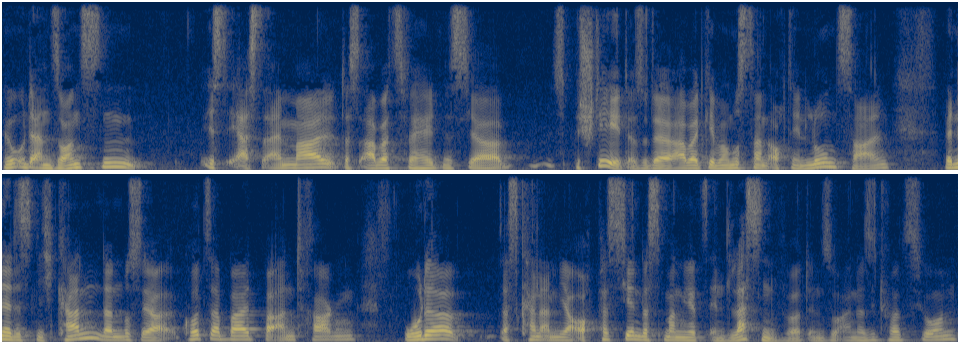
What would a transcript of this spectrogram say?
Genau. Und ansonsten ist erst einmal das Arbeitsverhältnis ja, es besteht. Also der Arbeitgeber muss dann auch den Lohn zahlen. Wenn er das nicht kann, dann muss er Kurzarbeit beantragen. Oder das kann einem ja auch passieren, dass man jetzt entlassen wird in so einer Situation.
